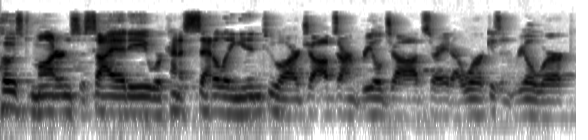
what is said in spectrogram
postmodern society. We're kind of settling into our jobs aren't real jobs, right? Our work isn't real work.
